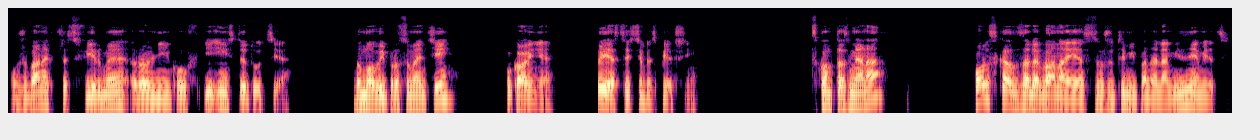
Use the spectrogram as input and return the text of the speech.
używanych przez firmy, rolników i instytucje. Domowi prosumenci? Spokojnie, wy jesteście bezpieczni. Skąd ta zmiana? Polska zalewana jest zużytymi panelami z Niemiec.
